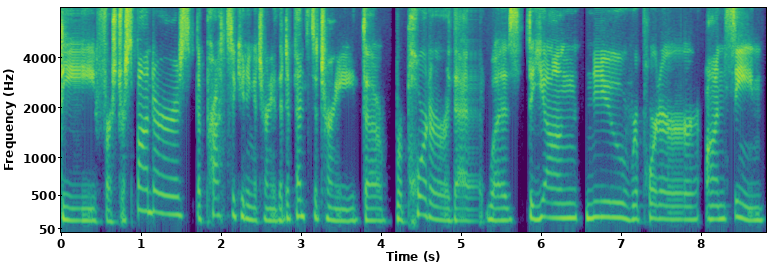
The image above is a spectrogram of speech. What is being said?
the first responders, the prosecuting attorney, the defense attorney, the reporter that was the young new reporter on scene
